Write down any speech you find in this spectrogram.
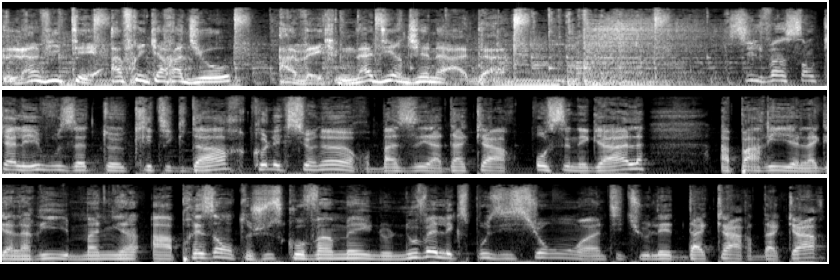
L'invité Africa Radio avec Nadir Djenad. Sylvain Sankale, vous êtes critique d'art, collectionneur basé à Dakar au Sénégal. À Paris, la galerie Magnin A présente jusqu'au 20 mai une nouvelle exposition intitulée Dakar Dakar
